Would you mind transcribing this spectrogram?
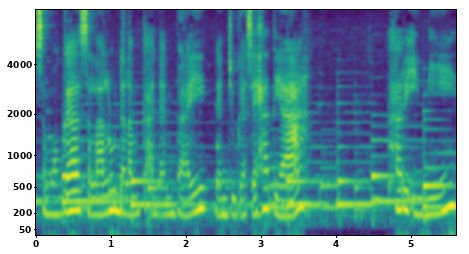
Semoga selalu dalam keadaan baik dan juga sehat ya. Hari ini,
